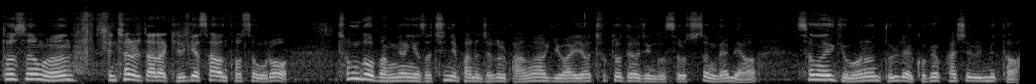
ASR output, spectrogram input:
토성은 신천을 따라 길게 쌓은 토성으로 청도 방향에서 침입하는 적을 방어하기 위하여 축조되어진 것으로 추정되며 성의 규모는 둘레 981m,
